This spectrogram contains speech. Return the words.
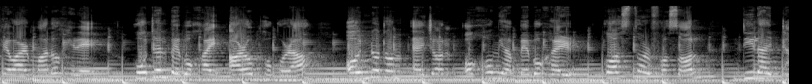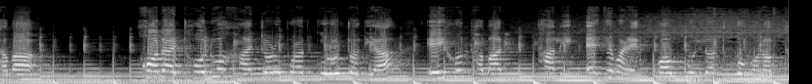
সেৱাৰ মানসেৰে হোটেল ব্যৱসায় আৰম্ভ কৰা অন্যতম এজন অসমীয়া ব্যৱসায়ীৰ কষ্টৰ ফচল ডিলাইট ধাবা। সদায় থলুৱা খাদ্যৰ ওপৰত গুৰুত্ব দিয়া এইখন ধাবাত থালি একেবাৰে কম মূল্যত উপলব্ধ।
